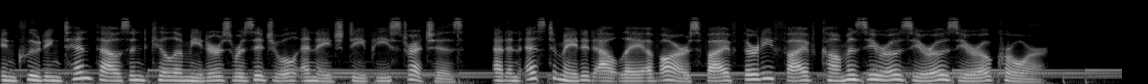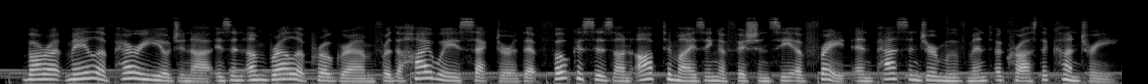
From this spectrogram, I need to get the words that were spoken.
including 10,000 kilometers residual NHDP stretches, at an estimated outlay of Rs 535,000 crore. Bharat Mala Pariyojana is an umbrella program for the highways sector that focuses on optimizing efficiency of freight and passenger movement across the country.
